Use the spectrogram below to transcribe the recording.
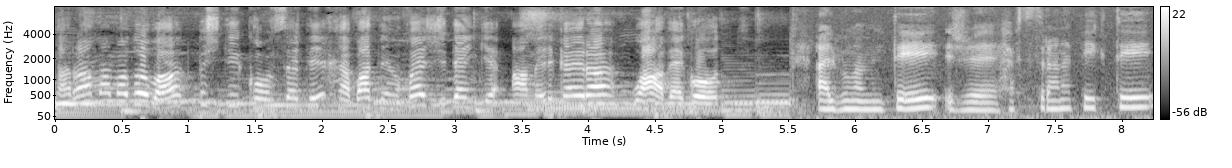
Tara Mamadova piştî konsertê xebatên xwe ji dengê Amerîkayê ra wiha vegot. البوم من تي جي حفظ سرانا بيكتي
